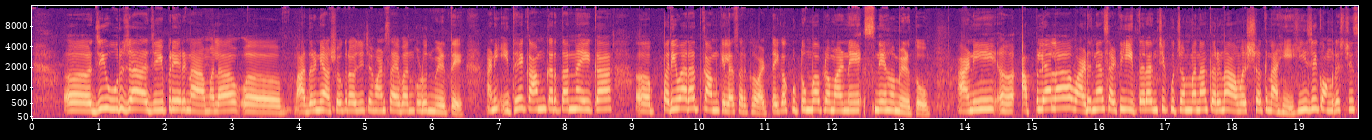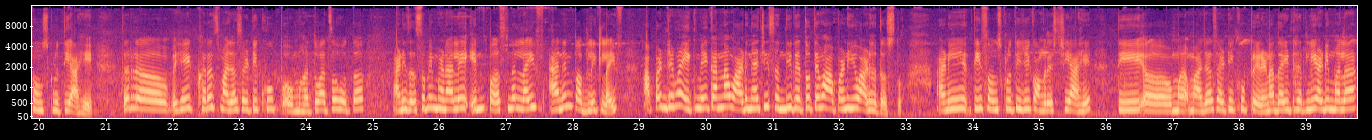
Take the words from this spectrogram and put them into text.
जी ऊर्जा जी प्रेरणा मला आदरणीय अशोकरावजी चव्हाण साहेबांकडून मिळते. आणि इथे काम करताना एका परिवारात काम केल्यासारखं वाटतं. एका कुटुंबाप्रमाणे स्नेह मिळतो. आणि आपल्याला वाढण्यासाठी इतरांची कुचंबना करणं आवश्यक नाही. ही जी काँग्रेसची संस्कृती आहे तर हे खरंच माझ्यासाठी खूप महत्त्वाचं होतं. आणि जसं मी म्हणाले in personal life and in public life आपण जेव्हा एकमेकांना वाढण्याची संधी देतो तेव्हा आपणही वाढत असतो. आणि ती संस्कृती जी काँग्रेसची आहे ती म माझ्यासाठी खूप प्रेरणादायी ठरली. आणि मला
